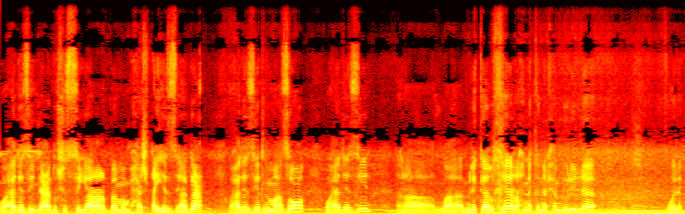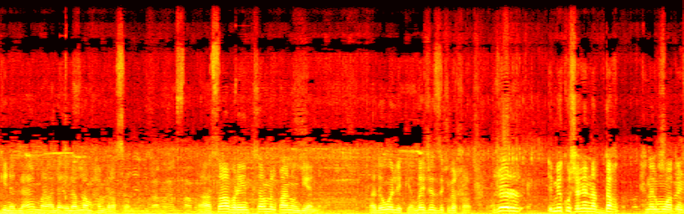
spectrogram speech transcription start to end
وعاد زيد اللي عنده شي سياره ربما ما حاش بقى يهزها كاع وعاد زيد المازوت وعاد زيد راه الله ملك الخير إحنا كنا الحمد لله. ولكن هذا العام راه لا إله إلا الله محمد رسول الله. آه صابرين أكثر من القانون ديالنا. هذا هو اللي كاين. الله يجازيك بالخير. غير ما يكونش علينا الضغط إحنا المواطنين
